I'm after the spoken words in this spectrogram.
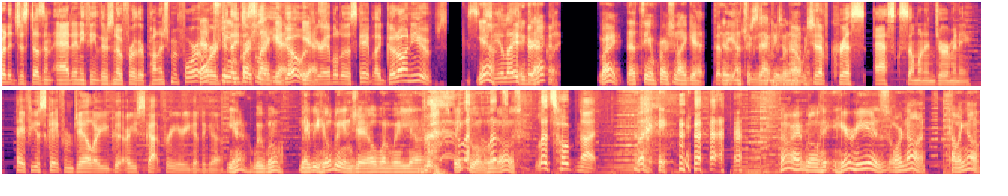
but it just doesn't add anything. There's no further punishment for it, That's or do the they just let I you get, go if you're able to escape? Like, good on you. Yeah, See you later. Exactly. Right. That's the impression I get. That'd be That's interesting exactly to what know. happens. We should have Chris ask someone in Germany. Hey, if you escape from jail, are you good? Are you scot free? Are you good to go? Yeah, we will. Maybe he'll be in jail when we uh, speak to him. Who Let's- knows? Let's hope not. All right. Well, here he is, or not, coming up.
